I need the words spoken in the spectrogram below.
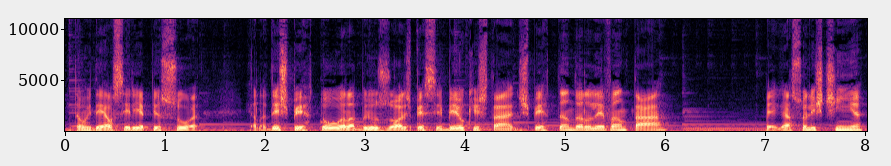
Então, o ideal seria a pessoa, ela despertou, ela abriu os olhos, percebeu que está despertando, ela levantar, pegar sua listinha,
